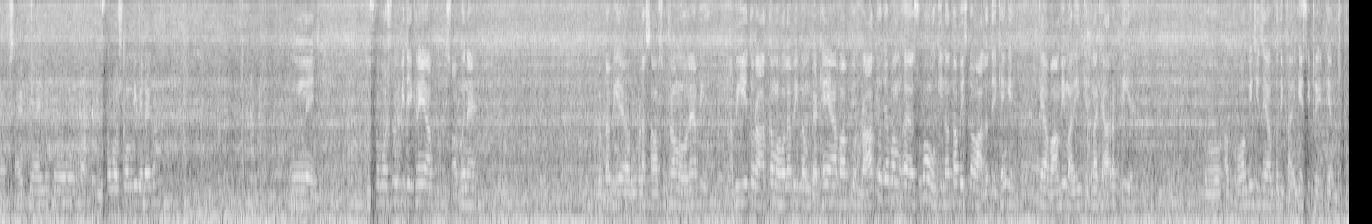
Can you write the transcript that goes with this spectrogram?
आप साइड पे आएँगे तो आपको दूसरा वॉशरूम भी मिलेगा। नहीं जी। दूसरा वॉशरूम भी देख रहे हैं आप साबुन है। लोटा भी है और बड़ा साफ़ सुथरा माहौल है अभी। अभी ये तो रात का माहौल है, अभी हम बैठे हैं। अब आपको रात को जब हम सुबह होगी ना, तब इसका हालत देखेंगे कि आवाम भी हमारी कितना ख्याल रखती है। तो अब और भी चीज़ें आपको दिखाएँगे इसी ट्रेन के अंदर।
